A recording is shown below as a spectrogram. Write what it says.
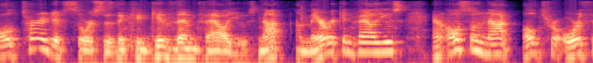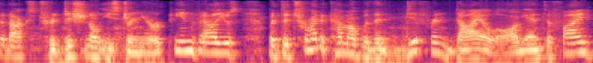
alternative sources that could give them values, not American values, and also not ultra Orthodox traditional Eastern European values, but to try to come up with a different dialogue and to find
